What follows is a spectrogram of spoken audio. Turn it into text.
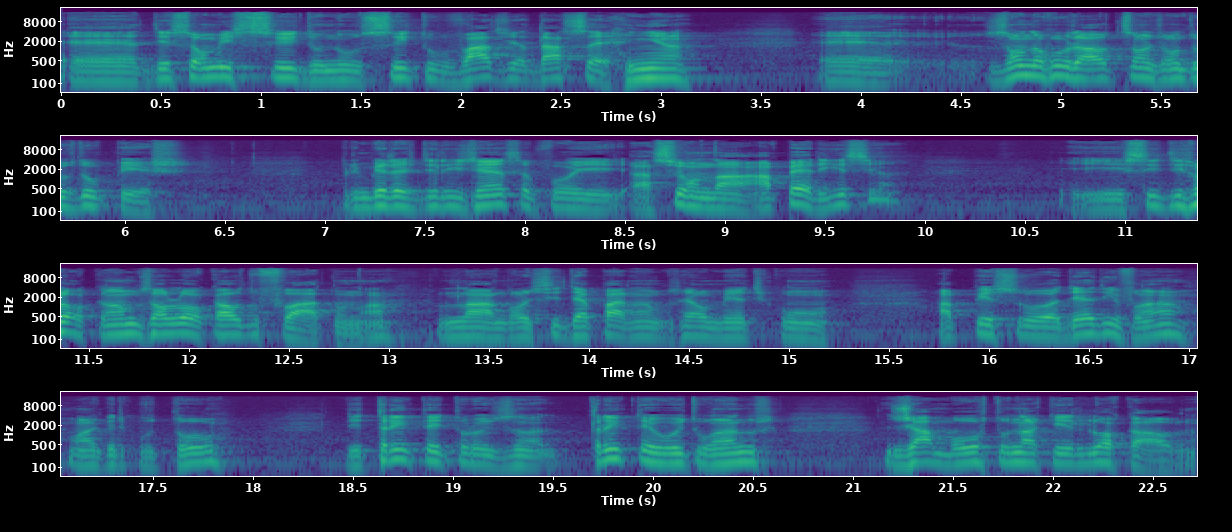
é, desse homicídio no sítio Várzea da Serrinha, é, zona rural de São João dos do Peixe. Primeira diligência foi acionar a perícia e se deslocamos ao local do fato. Né? Lá nós se deparamos realmente com a pessoa de Edivan, um agricultor de 33 anos, 38 anos, já morto naquele local. Né?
